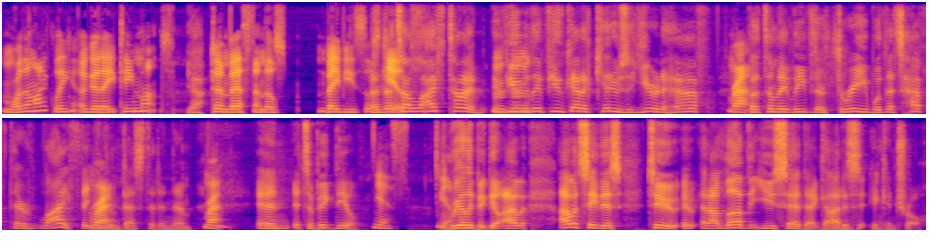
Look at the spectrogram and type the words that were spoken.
more than likely a good 18 months Yeah. to invest in those babies, those and kids. that's a lifetime. If you if you got a kid who's a year and a half, Right. by the time they leave, they're three. Well, that's half their life that Right. you've invested in them, right. and it's a big deal. Yes. Yes. Really big deal. I would I would say this too, and I love that you said that God is in control,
